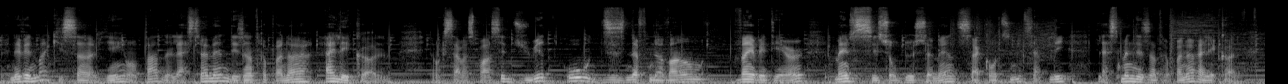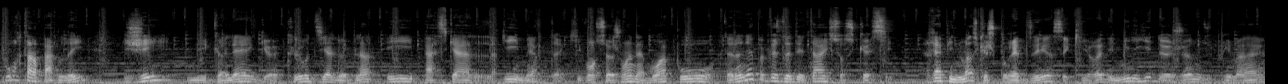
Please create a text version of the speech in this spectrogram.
d'un événement qui s'en vient. On parle de la Semaine des entrepreneurs à l'école. Donc, ça va se passer du 8 au 19 novembre 2021. Même si c'est sur deux semaines, ça continue de s'appeler la Semaine des entrepreneurs à l'école. Pour t'en parler, j'ai mes collègues Claudia Leblanc et Pascal Guillemette qui vont se joindre à moi pour te donner un peu plus de détails sur ce que c'est. Rapidement, ce que je pourrais te dire, c'est qu'il y aura des milliers de jeunes du primaire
